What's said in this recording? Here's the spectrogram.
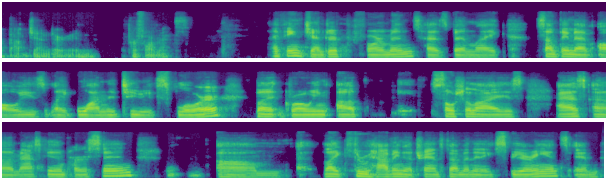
about gender in performance? I think gender performance has been like something that I've always like wanted to explore, but growing up socialized as a masculine person um like through having a trans feminine experience and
